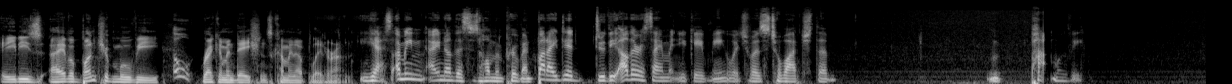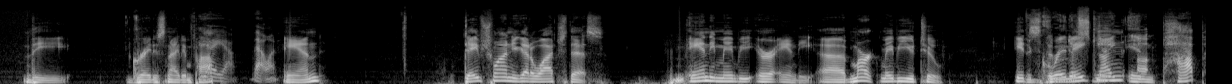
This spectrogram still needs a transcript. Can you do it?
80s. I have a bunch of movie Oh. recommendations coming up later on. Yes, I mean I know this is home improvement, but I did do the other assignment you gave me, which was to watch the pop movie. The Greatest Night in Pop. Yeah, yeah, that one. And Dave Schwan, you got to watch this. Andy, maybe, or Andy, uh, Mark, maybe you too. It's the greatest making night in of- pop.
